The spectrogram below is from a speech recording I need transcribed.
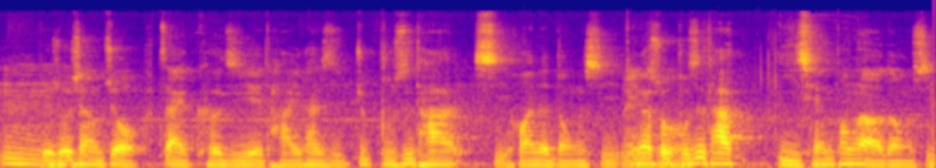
嗯，比如说像就在科技业，他一开始就不是他喜欢的东西，应该说不是他以前碰到的东西。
